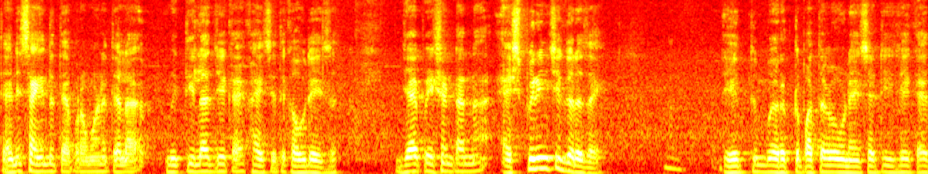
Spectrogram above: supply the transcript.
त्यांनी सांगितलं त्याप्रमाणे त्याला मी तिला जे काय खायचं ते खाऊ द्यायचं. ज्या पेशंटांना ॲस्पिरिनची गरज आहे हे रक्त पातळ होण्यासाठी जे काय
